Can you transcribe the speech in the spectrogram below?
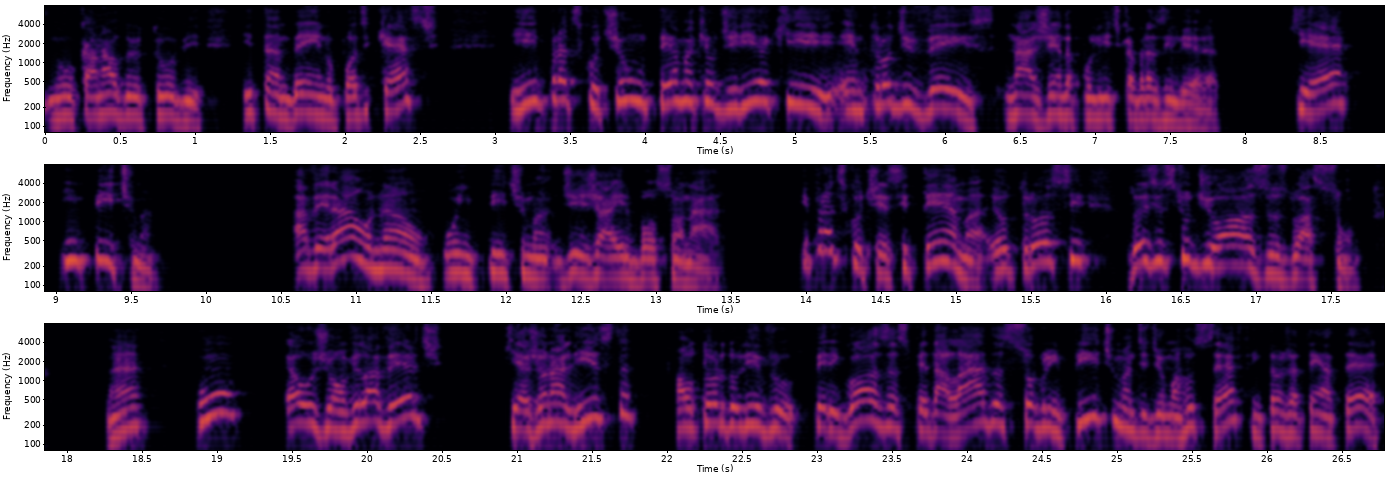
no canal do YouTube e também no podcast. E para discutir um tema que eu diria que entrou de vez na agenda política brasileira, que é impeachment haverá ou não o impeachment de Jair Bolsonaro? E para discutir esse tema, eu trouxe dois estudiosos do assunto. Né? Um é o João Vilaverde, que é jornalista, autor do livro Perigosas Pedaladas sobre o impeachment de Dilma Rousseff, então já tem até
